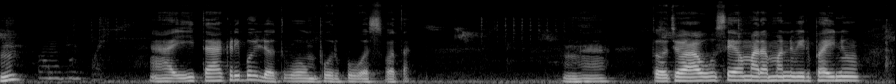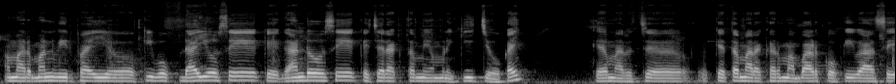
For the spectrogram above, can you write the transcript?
હમ? હા એ તાકડી બોલ્યો તું, ઓમ ભૂરભૂ અસ્વતા હા, તો જો આવું છે અમારા મનવીરભાઈનું, અમારા મનવીરભાઈ કીવો ડાયો છે કે ગાંડો છે કે જરાક તમે હમણાં કીચો કાંઈ? કે અમારા કે તમારા ઘરમાં બાળકો કેવા છે,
